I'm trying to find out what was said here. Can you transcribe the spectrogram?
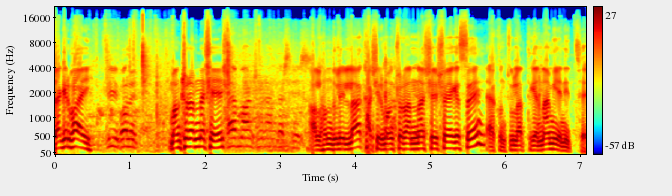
জাকির ভাই মাংস রান্না শেষ? হ্যাঁ মাংস রান্না শেষ। আলহামদুলিল্লাহ খাসির মাংস রান্না শেষ হয়ে গেছে। এখন চুলার থেকে নামিয়ে নিচ্ছে।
